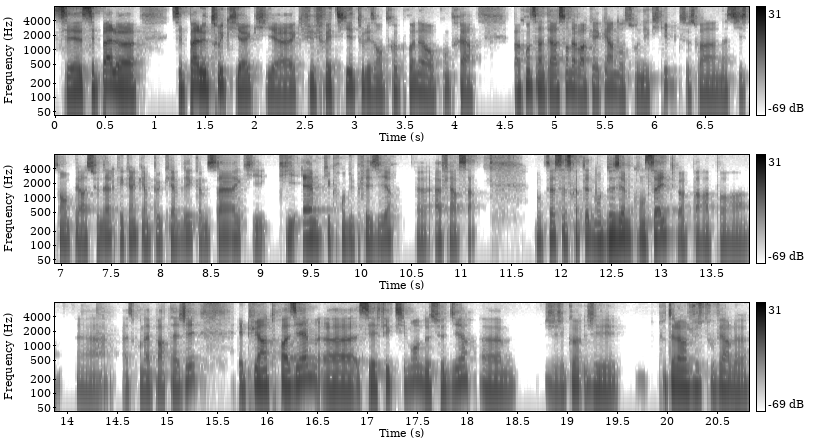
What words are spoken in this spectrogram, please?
c'est, c'est pas le, truc qui, fait frétiller tous les entrepreneurs. Au contraire. Par contre, c'est intéressant d'avoir quelqu'un dans son équipe, que ce soit un assistant opérationnel, quelqu'un qui est un peu câblé comme ça, qui, aime, qui prend du plaisir euh, à faire ça. Donc ça, ce serait peut-être mon deuxième conseil, par rapport à, à, ce qu'on a partagé. Et puis un troisième, euh, c'est effectivement de se dire, euh, j'ai tout à l'heure juste ouvert le,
